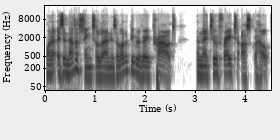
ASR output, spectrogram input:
one is another thing to learn is a lot of people are very proud and they're too afraid to ask for help.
